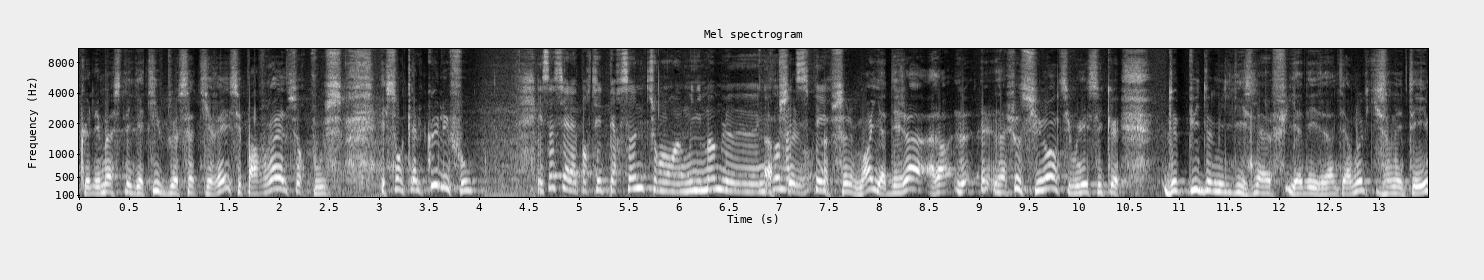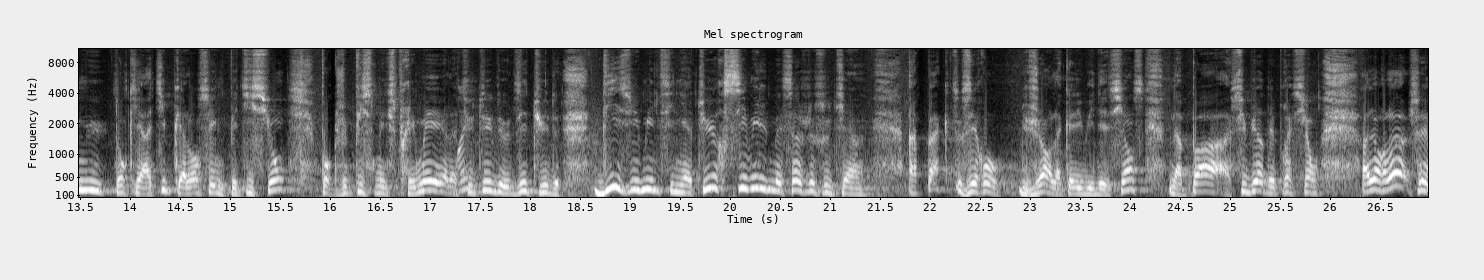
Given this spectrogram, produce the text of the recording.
que les masses négatives doivent s'attirer, c'est pas vrai, elles se repoussent. Et son calcul est faux. Et ça, c'est à la portée de personnes qui ont au minimum le niveau max Absolument, P. absolument. Il y a déjà. Alors, le- la chose suivante, si vous voulez, c'est que depuis 2019, il y a des internautes qui s'en étaient émus. Donc, il y a un type qui a lancé une pétition pour que je puisse m'exprimer à l'Institut des études. 18 000 signatures, 6 000 messages de soutien. Impact zéro. Du genre, l'Académie des sciences n'a pas à subir des pressions. Alors là, j'ai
